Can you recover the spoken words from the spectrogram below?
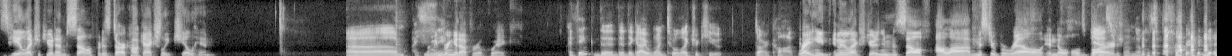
Does he electrocute himself, or does Darkhawk actually kill him? Um, I Let me bring it up real quick. I think the, the the guy went to electrocute Darkhawk. Right, he and electrocuted himself, a la Mr. Brell in No Holds Barred. Yes, from No Holds Barred.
